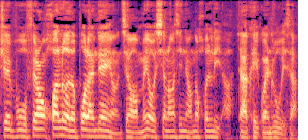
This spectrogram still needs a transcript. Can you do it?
这部非常欢乐的波兰电影叫《没有新郎新娘的婚礼》啊，大家可以关注一下。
